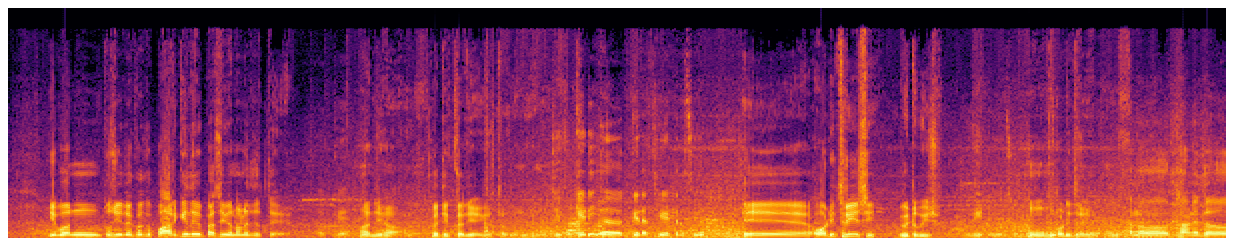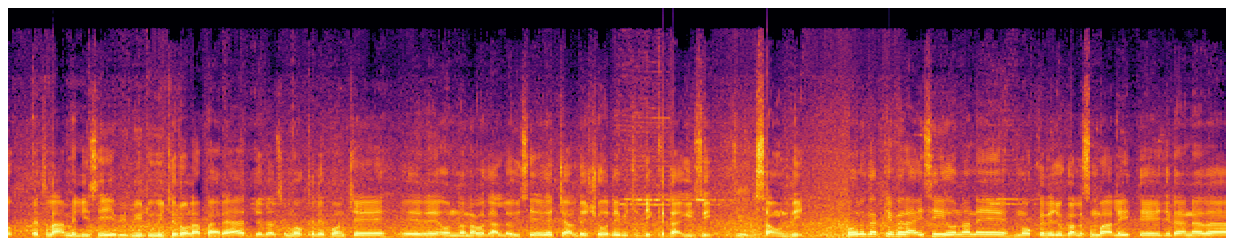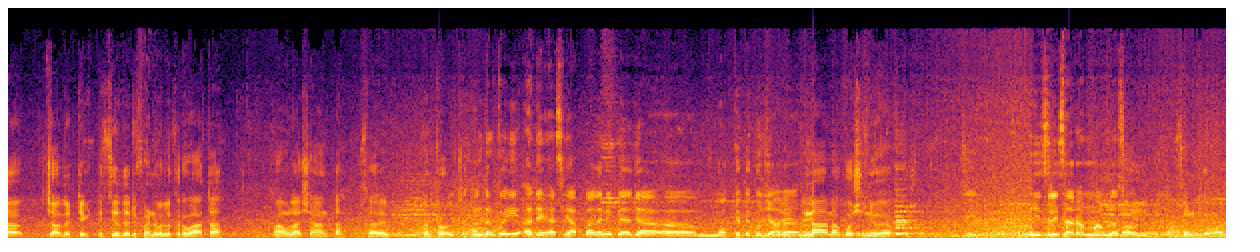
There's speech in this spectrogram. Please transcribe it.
ਈਵਨ ਤੁਸੀਂ ਦੇਖੋ ਕਿ ਪਾਰਕਿੰਗ ਦੇ ਵੀ ਪੈਸੇ ਵੀ ਉਹਨਾਂ ਨੇ ਦਿੱਤੇ ਓਕੇ ਹਾਂਜੀ ਹਾਂ। ਕੋਈ ਦਿੱਕਤ ਨਹੀਂ ਆਈ ਇਸ ਤਰ੍ਹਾਂ ਦੀ। ਜੀ ਕਿਹੜੀ ਅ, ਕਿਹੜਾ ਥੀਏਟਰ ਸੀਗਾ? ਇਹ ਆਡੀ 3 ਸੀ V2 ਵਿੱਚ। ਵੀਟ ਵਿੱਚ। ਹੂੰ ਆਡੀ 3 ਸਾਨੂੰ ਥਾਣੇ ਤੋਂ ਇਤਲਾਹ ਮਿਲੀ ਸੀ ਵੀ ਵੀਟੂ ਵਿੱਚ ਰੋਲਾ ਪੈ ਰਿਹਾ। ਜਦੋਂ ਅਸੀਂ ਮੌਕੇ ਤੇ ਪਹੁੰਚੇ ਇਹਦੇ ਉਹਨਾਂ ਨਾਲ ਗੱਲ ਹੋਈ ਸੀ। ਇਹਦੇ ਚੱਲਦੇ ਸ਼ੋਅ ਦੇ ਵਿੱਚ ਦਿੱਕਤ ਆ ਗਈ ਸੀ ਸਾਊਂਡ ਦੀ। ਉਹਦੇ ਕਰਕੇ ਫਿਰ ਆਈ ਸੀ ਉਹਨਾਂ ਨੇ ਮੌਕੇ ਤੇ ਜੋ ਗੱਲ ਸੰਭਾਲੀ ਤੇ ਜਿਹੜਾ ਇਹਨਾਂ ਦਾ ਚੱਲ ਟਿਕਟ ਸੀ ਉਹਦਾ ਰਿਫੰਡ ਵੱਲ ਕਰਵਾਤਾ ਮਾਮਲਾ ਸ਼ਾਂਤ ਆ ਸਾਰੇ ਕੰਟਰੋਲ 'ਚ ਅੰਦਰ ਕੋਈ ਅਜਿਹਾ ਸਿਆਪਾ ਤਾਂ ਨਹੀਂ ਪਿਆ ਜਾਂ ਅ, ਮੌਕੇ ਤੇ ਕੁਝ ਜ਼ਿਆਦਾ ਨਾ ਨਾ ਕੁਝ ਨਹੀਂ ਹੋਇਆ। ਕੁਛ ਨਹੀਂ ਜੀ। ਈਜ਼ੀਲੀ ਸਾਰਾ ਮਾਮਲਾ solve ਸੁਣ ਲਵਾਂ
